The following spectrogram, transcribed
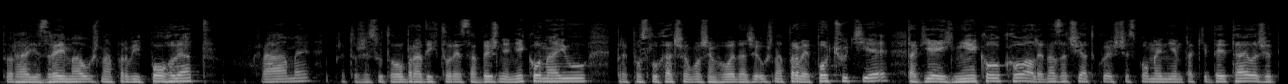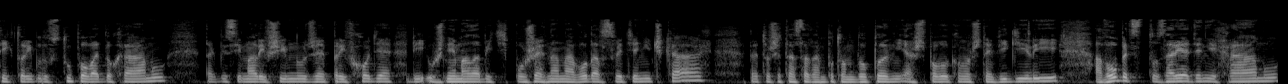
ktorá je zrejma už na prvý pohľad chráme, pretože sú to obrady, ktoré sa bežne nekonajú. Pre posluchačov môžem povedať, že už na prvé počutie, tak je ich niekoľko, ale na začiatku ešte spomeniem taký detail, že tí, ktorí budú vstupovať do chrámu, tak by si mali všimnúť, že pri vchode by už nemala byť požehnaná voda v sveteničkách, pretože tá sa tam potom doplní až po veľkonočnej vigílii a vôbec to zariadenie chrámu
